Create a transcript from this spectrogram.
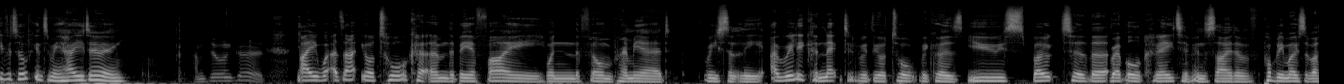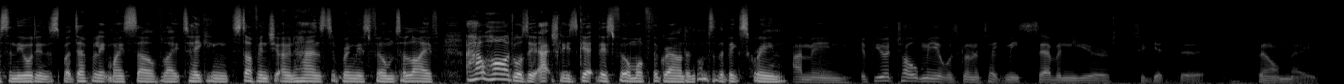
you for talking to me. How are you doing? I'm doing good. I was at your talk at um, the BFI when the film premiered recently. I really connected with your talk because you spoke to the rebel creative inside of probably most of us in the audience, but definitely myself, like taking stuff into your own hands to bring this film to life. How hard was it actually to get this film off the ground and onto the big screen? I mean, if you had told me it was going to take me seven years to get the film made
